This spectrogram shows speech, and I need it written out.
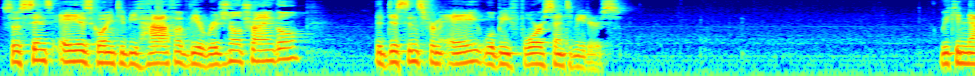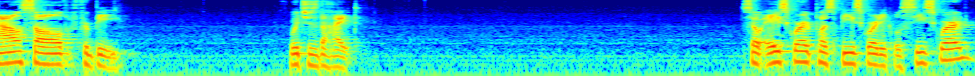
So since A is going to be half of the original triangle, the distance from A will be 4 centimeters. We can now solve for B, which is the height. So A squared plus B squared equals C squared.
